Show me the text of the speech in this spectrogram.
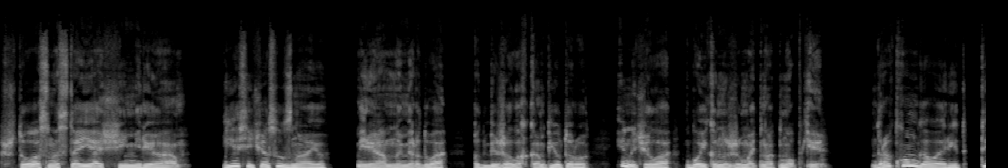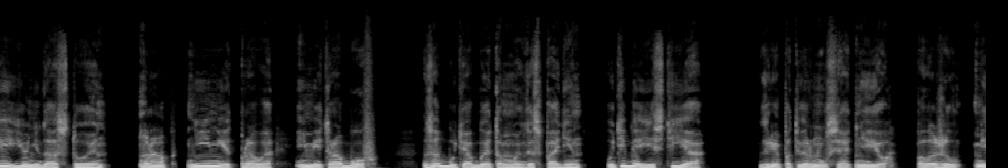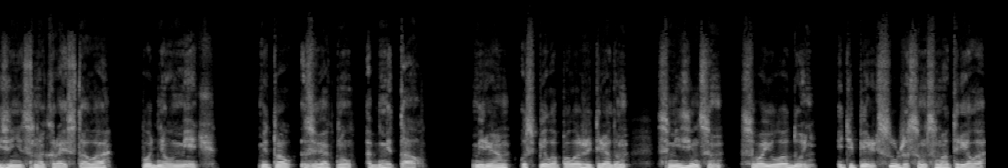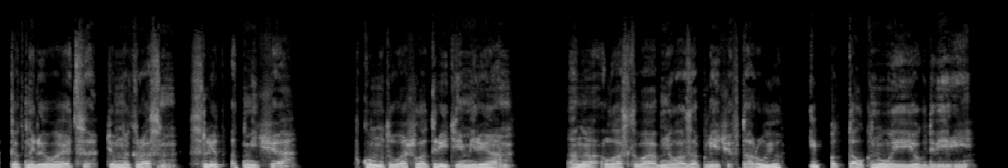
«Что с настоящей Мириам?» «Я сейчас узнаю». Мириам номер два подбежала к компьютеру и начала бойко нажимать на кнопки. «Дракон говорит, ты ее недостоин. Раб не имеет права иметь рабов. Забудь об этом, мой господин. У тебя есть я». Греб отвернулся от нее положил мизинец на край стола, поднял меч. Металл звякнул об металл. Мириам успела положить рядом с мизинцем свою ладонь и теперь с ужасом смотрела, как наливается темно-красным след от меча. В комнату вошла третья Мириам. Она ласково обняла за плечи вторую и подтолкнула ее к двери.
